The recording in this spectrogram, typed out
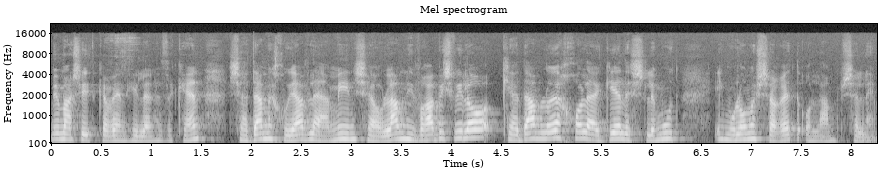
ממה שהתכוון הלל הזקן, שאדם מחויב להאמין שהעולם נברא בשבילו, כי אדם לא יכול להגיע לשלמות אם הוא לא משרת עולם שלם.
